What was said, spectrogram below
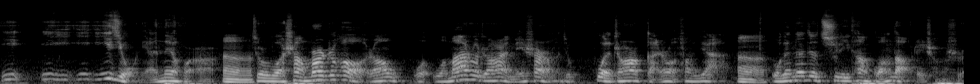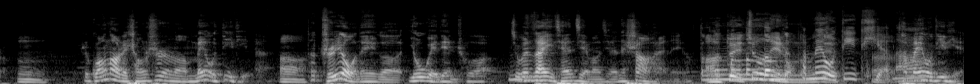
一一一一九年那会儿，嗯就是我上班之后，然后我我妈说正好也没事儿嘛，就过来正好赶上我放假，嗯我跟她就去了一趟广岛这城市。嗯这广岛这城市呢没有地铁，啊它只有那个有轨电车，就跟咱以前解放前那上海那个，噔噔啊对噔噔噔就那种它没有地铁呢，它没有地铁，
